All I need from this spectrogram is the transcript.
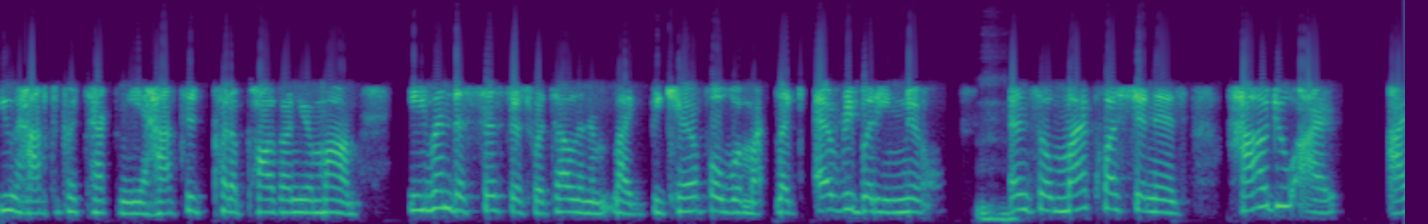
you have to protect me you have to put a pause on your mom even the sisters were telling him like be careful with my like everybody knew Mhm. and so my question is how do i i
